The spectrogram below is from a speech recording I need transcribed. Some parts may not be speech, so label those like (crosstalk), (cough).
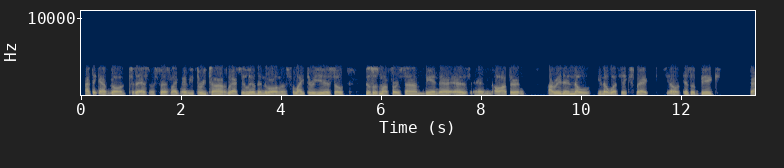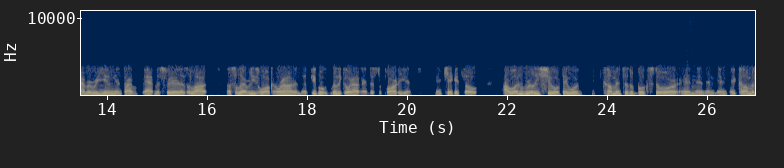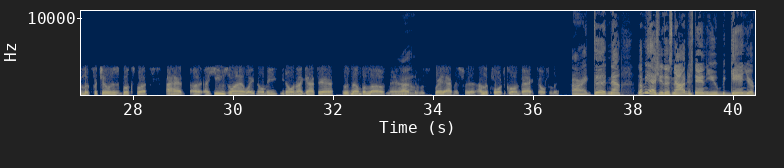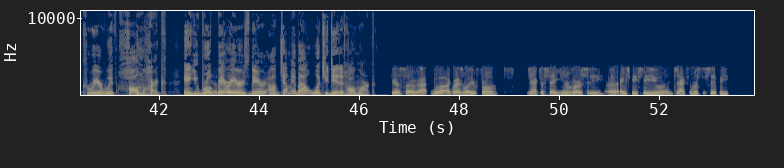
I think I've gone to the Essence Fest like maybe three times. We actually lived in New Orleans for like three years. So this was my first time being there as an author. And I really didn't know, you know, what to expect. You know, it's a big family reunion type of atmosphere. There's a lot of celebrities walking around, and, and people really go down there just to party and and kick it. So I wasn't really sure if they would come into the bookstore and, mm-hmm. and, and, and, and come and look for children's books, but I had a, a huge line waiting on me. You know, when I got there, it was nothing but love, man. Wow. I, it was great atmosphere. I look forward to going back, hopefully. All right, good. Now, let me ask you this. Now, I understand you began your career with Hallmark and you broke yes, barriers sir. there. Um, tell me about what you did at Hallmark. Yes, sir. I, well, I graduated from Jackson State University, uh, HBCU in Jackson, Mississippi,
